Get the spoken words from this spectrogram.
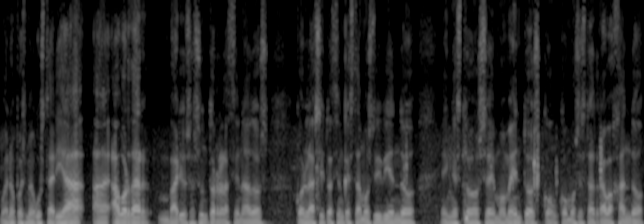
Bueno, pues me gustaría abordar varios asuntos relacionados con la situación que estamos viviendo en estos eh, momentos, con cómo se está trabajando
